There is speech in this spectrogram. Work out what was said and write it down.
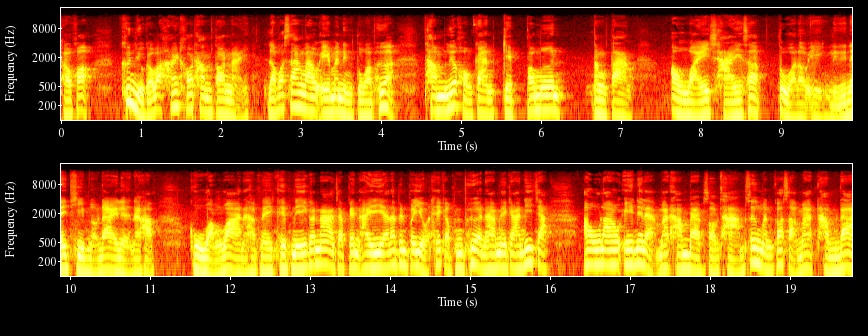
เขาก็ขึ้นอยู่กับว่าให้เขาทำตอนไหนเราก็สร้างเราเองมาหนึ่งตัวเพื่อทำเรื่องของการเก็บประเมินต่างๆ เอาไว้ใช้สำหรับตัวเราเอง หรือในทีมเราได้เลยนะครับกูหวังว่านะครับในคลิปนี้ก็น่าจะเป็นไอเดียและเป็นประโยชน์ให้กับเพื่อนๆนะครับในการที่จะเอาเราเองนี่แหละมาทำแบบสอบถาม ซึ่งมันก็สามารถทำได้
